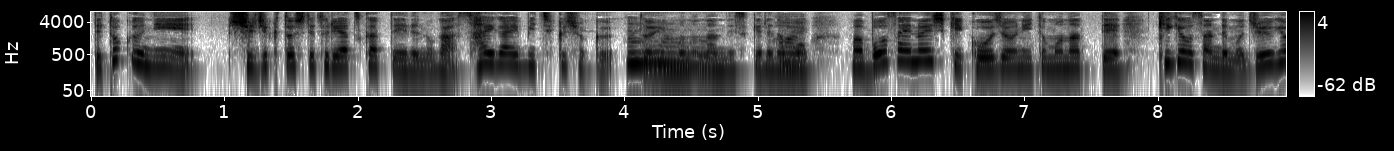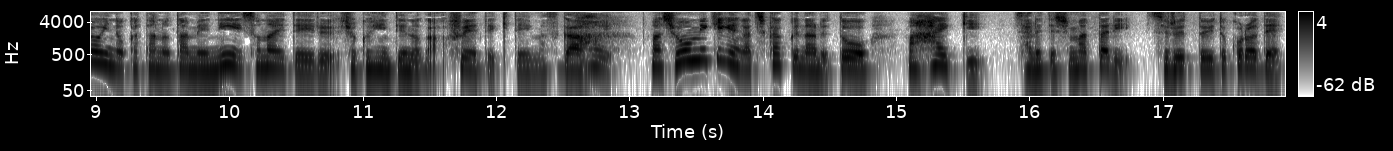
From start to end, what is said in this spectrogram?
で、特に主軸として取り扱っているのが災害備蓄食というものなんですけれども、はい、まあ、防災の意識向上に伴って企業さんでも従業員の方のために備えている食品というのが増えてきていますが、はい、まあ、賞味期限が近くなると、まあ、廃棄されてしまったりするというところで、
